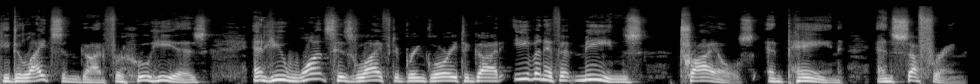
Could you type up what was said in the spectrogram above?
he delights in God for who he is, and he wants his life to bring glory to God, even if it means trials and pain and suffering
